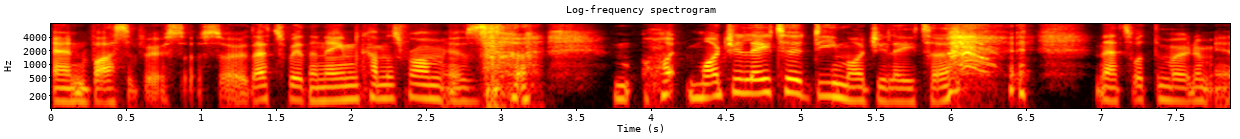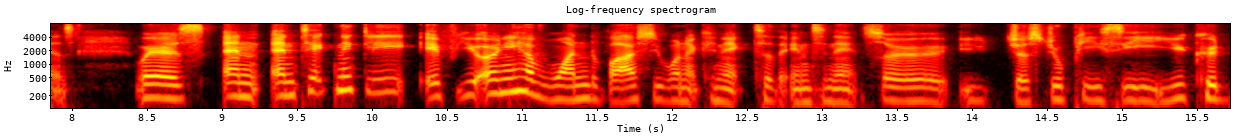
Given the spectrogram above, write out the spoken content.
and vice versa. So that's where the name comes from is modulator demodulator. that's what the modem is. Whereas and and technically if you only have one device you want to connect to the internet, so you, just your PC, you could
